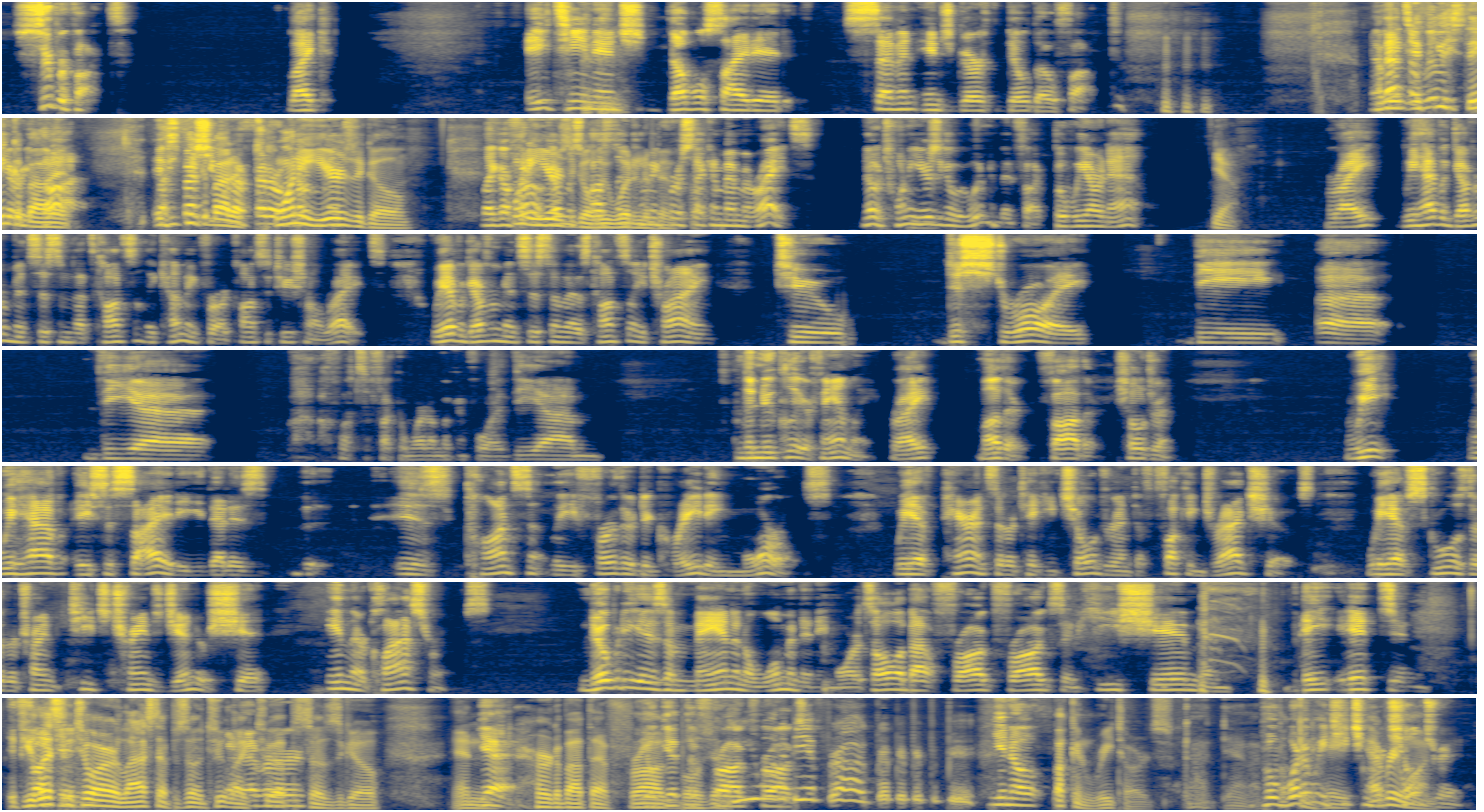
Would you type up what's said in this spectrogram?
super fucked. Like 18 inch double sided, seven inch girth dildo fucked. And I mean, that's a if you really think scary about it, If you think about it, 20 years ago, Like our 20 years ago, we wouldn't have coming been for. Second Amendment rights. No, 20 years ago we wouldn't have been fucked, but we are now. Yeah. Right? We have a government system that's constantly coming for our constitutional rights. We have a government system that is constantly trying to destroy the uh the uh what's the fucking word I'm looking for? The um the nuclear family, right? Mother, father, children. We we have a society that is is constantly further degrading morals. We have parents that are taking children to fucking drag shows. We have schools that are trying to teach transgender shit in their classrooms. Nobody is a man and a woman anymore. It's all about frog frogs and he shim and they it and if you listen to our last episode too, like two episodes ago, and Yeah. heard about that frog get the bullshit, frog you want to be a frog? You know Fucking retards. God damn it. But what are we teaching our children?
